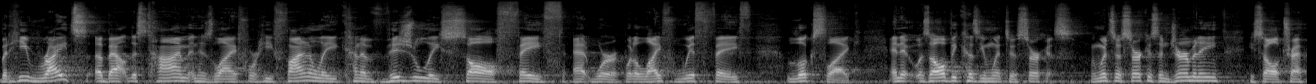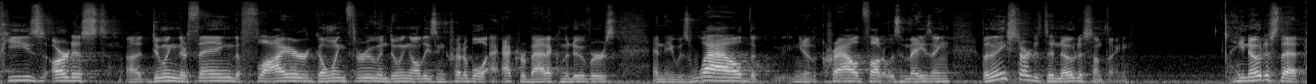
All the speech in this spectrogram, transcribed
But he writes about this time in his life where he finally kind of visually saw faith at work, what a life with faith looks like. And it was all because he went to a circus. He went to a circus in Germany. He saw trapeze artists uh, doing their thing, the flyer going through and doing all these incredible acrobatic maneuvers. And he was wowed. The, you know, the crowd thought it was amazing. But then he started to notice something. He noticed that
